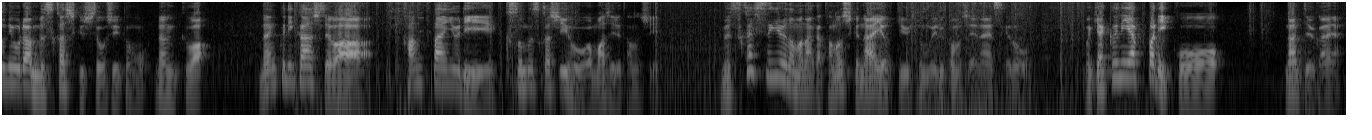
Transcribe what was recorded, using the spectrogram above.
当に俺は難しくしてほしいと思う、ランクは。ランクに関しては、簡単よりクソ難しい方がマジで楽しい。難しすぎるのもなんか楽しくないよっていう人もいるかもしれないですけど、まあ、逆にやっぱりこう、なんていうかね、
